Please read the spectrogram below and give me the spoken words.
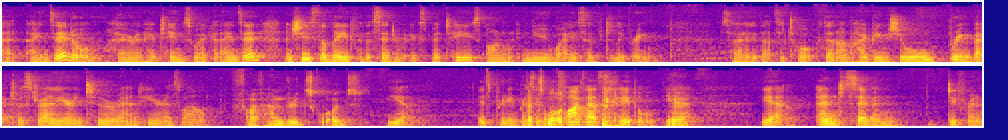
at ANZ or her and her team's work at ANZ. And she's the lead for the Centre of Expertise on New Ways of Delivering. So that's a talk that I'm hoping she'll bring back to Australia and tour around here as well. 500 squads. Yeah, it's pretty impressive. That's a well, 5,000 people. yeah. Yeah, and seven different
